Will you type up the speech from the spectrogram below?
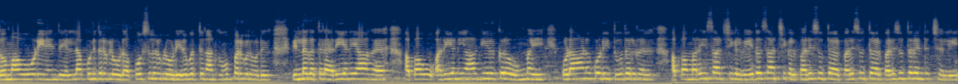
தோமாவோடு இணைந்து எல்லா புனிதர்களோடு அப்போஸ்தலர்களோடு இருபத்தி நான்கு மூப்பர்களோடு விண்ணகத்தில் அரியணையாக அப்பா அரியணையாகி இருக்கிற உண்மை கொடான கொடி தூதர்கள் அப்பா மறை சாட்சிகள் வேத சாட்சிகள் பரிசுத்தர் பரிசுத்தர் பரிசுத்தர் என்று சொல்லி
